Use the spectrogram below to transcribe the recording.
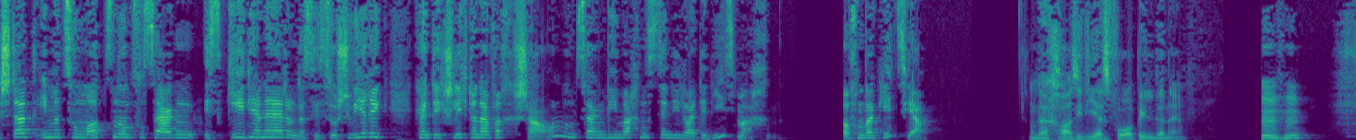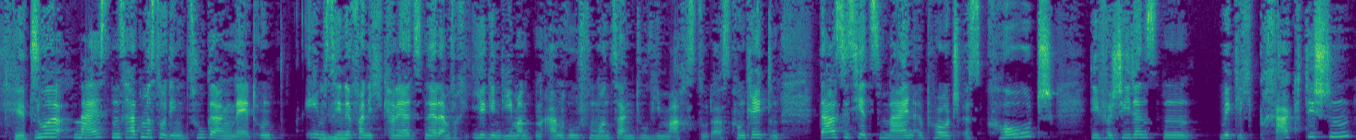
statt immer zu motzen und zu sagen, es geht ja nicht und das ist so schwierig, könnte ich schlicht und einfach schauen und sagen, wie machen es denn die Leute, die es machen? Offenbar geht's ja. Und dann quasi die als Vorbilder nehmen. Mhm. Jetzt. Nur meistens hat man so den Zugang nicht und im mhm. Sinne von, ich kann ja jetzt nicht einfach irgendjemanden anrufen und sagen, du, wie machst du das konkret? Und das ist jetzt mein Approach als Coach, die verschiedensten wirklich praktischen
